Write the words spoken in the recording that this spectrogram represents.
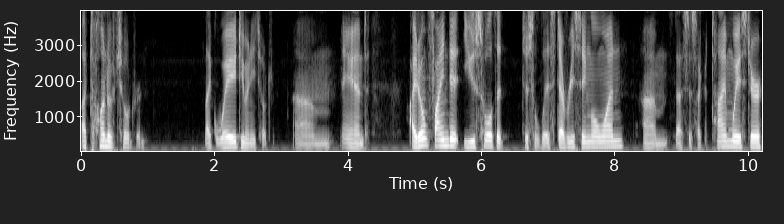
a ton of children, like way too many children. Um, and I don't find it useful to just list every single one. Um, that's just like a time waster.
